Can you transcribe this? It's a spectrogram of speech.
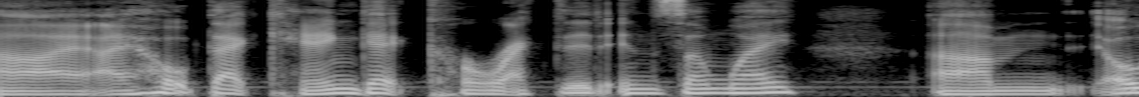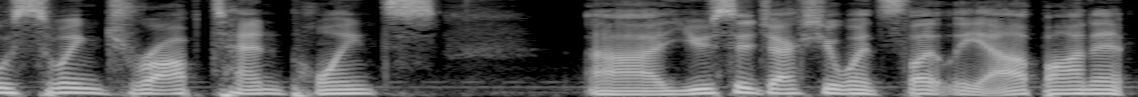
Uh, I hope that can get corrected in some way. Um, O swing dropped 10 points. Uh, usage actually went slightly up on it.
